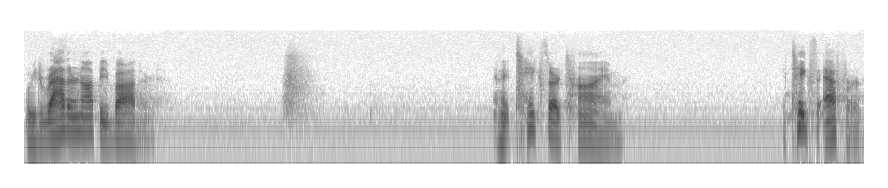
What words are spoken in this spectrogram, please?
we'd rather not be bothered. And it takes our time, it takes effort.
